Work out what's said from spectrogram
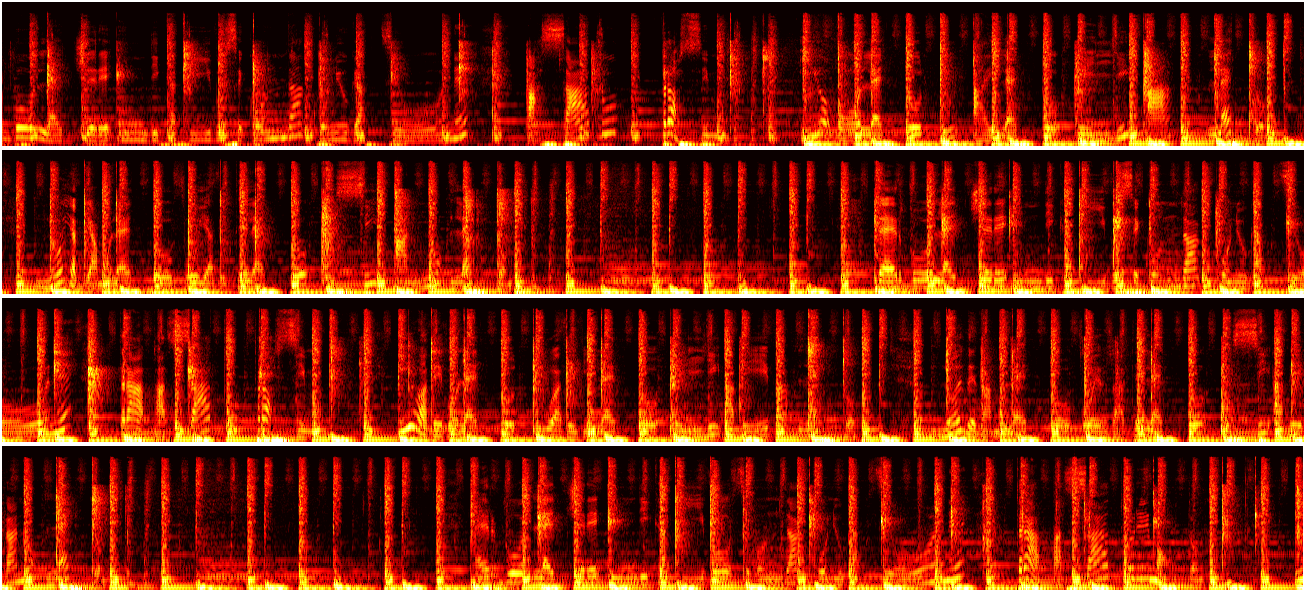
Verbo leggere indicativo seconda coniugazione passato prossimo. Io ho letto, tu hai letto, egli ha letto. Noi abbiamo letto, voi avete letto, essi hanno letto. Verbo leggere indicativo seconda coniugazione Io avevo letto, tu avevi letto, egli aveva letto. Noi avevamo letto, voi avevate letto, essi avevano letto. Verbo leggere indicativo, seconda coniugazione tra passato remoto.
